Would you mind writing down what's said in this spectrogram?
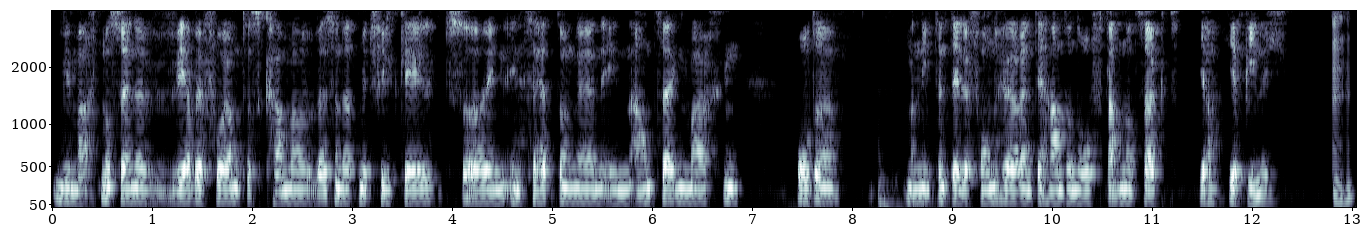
wie macht man so eine Werbeform? Das kann man, weiß ich nicht, mit viel Geld äh, in, in Zeitungen, in Anzeigen machen. Oder man nimmt den Telefonhörer in die Hand und ruft an und sagt, ja, hier bin ich. Mhm.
